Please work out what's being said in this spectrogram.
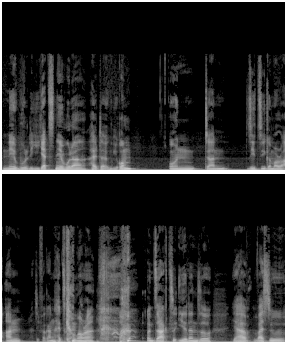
Nebula, die Jetzt-Nebula halt da irgendwie rum. Und dann sieht sie Gamora an die Vergangenheitsgamora, und sagt zu ihr dann so, ja, weißt du,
